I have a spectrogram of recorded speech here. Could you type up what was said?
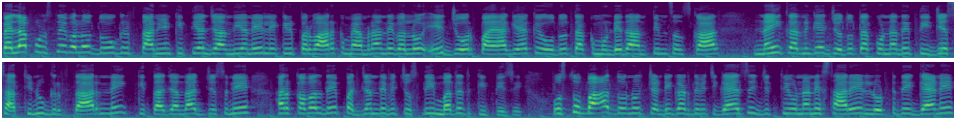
ਪਹਿਲਾਂ ਪੁਲਿਸ ਦੇ ਵੱਲੋਂ ਦੋ ਗ੍ਰਿਫਤਾਰੀਆਂ ਕੀਤੀਆਂ ਜਾਂਦੀਆਂ ਨੇ, ਲੇਕਿਨ ਪਰਿਵਾਰਕ ਮੈਂਬਰਾਂ ਦੇ ਵੱਲੋਂ ਇਹ ਜ਼ੋਰ ਪਾਇਆ ਗਿਆ ਕਿ ਉਦੋਂ ਤੱਕ ਮੁੰਡੇ ਦਾ ਅੰਤਿਮ ਸੰਸਕਾਰ ਨਹੀਂ ਕਰਨਗੇ, ਜਦੋਂ ਤੱਕ ਉਹਨਾਂ ਦੇ ਤੀਜੇ ਸਾਥੀ ਨੂੰ ਗ੍ਰਿਫਤਾਰ ਨਹੀਂ ਕੀਤਾ ਜਾਂਦਾ, ਜਿਸ ਨੇ ਹਰਕਵਲ ਦੇ ਭੱਜਣ ਦੇ ਵਿੱਚ ਉਸ ਦੀ ਮਦਦ ਕੀਤੀ ਸੀ। ਉਸ ਤੋਂ ਬਾਅਦ ਦੋਨੋਂ ਚੰਡੀਗੜ੍ਹ ਦੇ ਵਿੱਚ ਗਏ ਸੀ, ਜਿੱਥੇ ਉਹਨਾਂ ਨੇ ਸਾਰੇ ਲੁੱਟ ਦੇ ਗਹਿਣੇ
